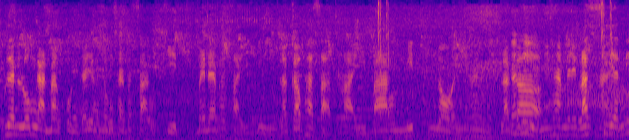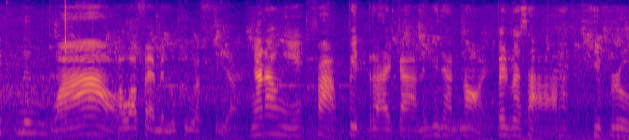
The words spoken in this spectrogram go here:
เพื่อนร่วมงานบางคนก็ยังต้องใช้ภาษาอังกฤษ ไม่ได้ภาษาฮิบรูแล้วก็ภาษาไทยบ้างนิดหน่อยแล้วก็รัสเซียนิดนึง ว้าว เพราะว่าแฟนเป็นลูกครึ่งรัสเซีย งั้นเอางี้ฝากปิดรายการให้พี่นัทหน่อย เป็นภาษาฮิบรู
